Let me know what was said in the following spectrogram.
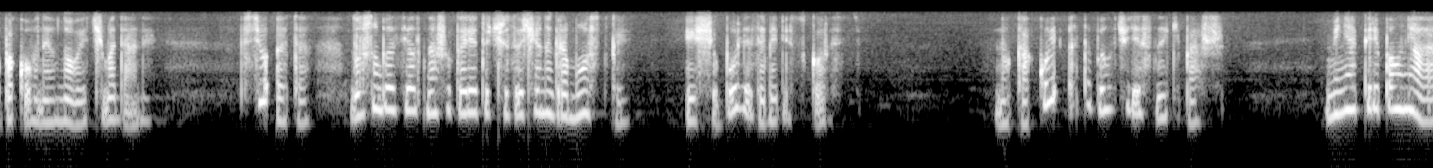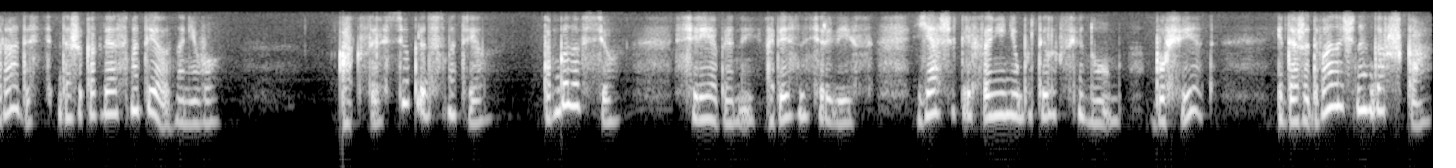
упакованную в новые чемоданы. Все это должно было сделать нашу карету чрезвычайно громоздкой и еще более замедлить скорость. Но какой это был чудесный экипаж! Меня переполняла радость, даже когда я смотрела на него. Аксель все предусмотрел. Там было все — серебряный, обеденный сервиз, ящик для хранения бутылок с вином, буфет и даже два ночных горшка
